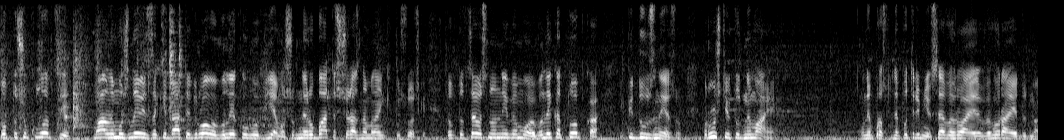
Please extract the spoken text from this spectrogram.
Тобто, щоб хлопці мали можливість закидати дрова великого об'єму, щоб не рубати щораз на маленькі кусочки. Тобто це основні вимоги. Велика топка і піду знизу. Руштів тут немає. Вони просто не потрібні, все вигорає, вигорає до дна.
